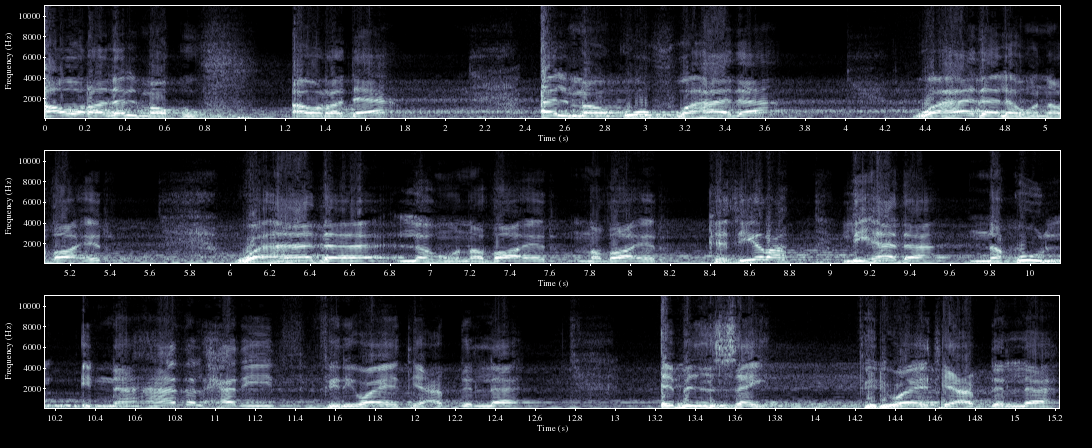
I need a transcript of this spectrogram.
أورد الموقوف أورد الموقوف وهذا وهذا له نظائر وهذا له نظائر نظائر كثيرة. لهذا نقول إن هذا الحديث في رواية عبد الله ابن زيد في رواية عبد الله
